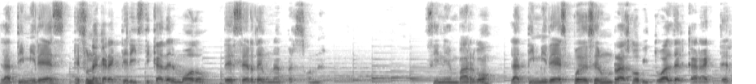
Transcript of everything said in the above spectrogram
La timidez es una característica del modo de ser de una persona. Sin embargo, la timidez puede ser un rasgo habitual del carácter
